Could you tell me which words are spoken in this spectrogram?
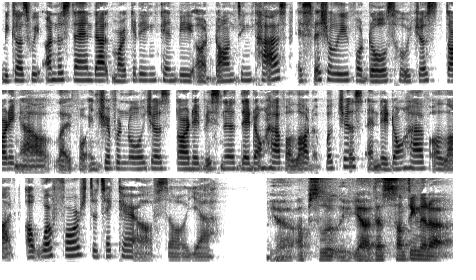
because we understand that marketing can be a daunting task, especially for those who just starting out, like for entrepreneurs just start a business, they don't have a lot of budgets and they don't have a lot of workforce to take care of. So yeah. Yeah, absolutely. Yeah, that's something that I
